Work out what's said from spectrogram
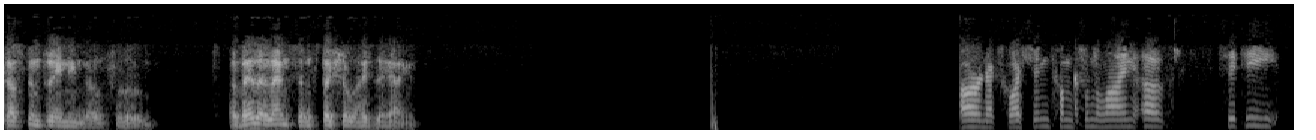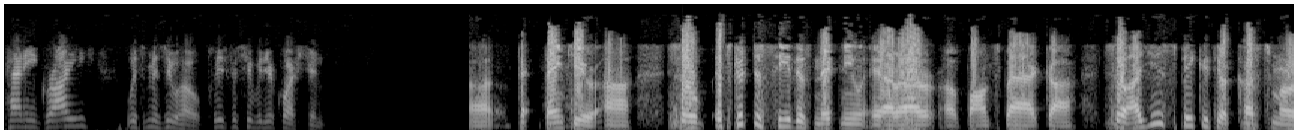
custom training of uh, LLMs and specialized AI. Our next question comes from the line of Siti Panigrahi with Mizuho. Please proceed with your question. Uh, thank you. Uh so it's good to see this net new ARR uh, bounce back. Uh so as you speak with your customer,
